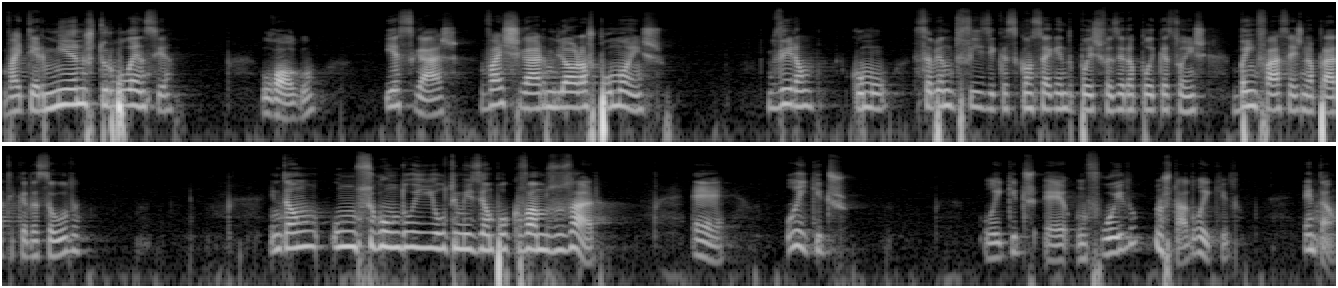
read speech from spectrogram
vai ter menos turbulência. Logo, esse gás vai chegar melhor aos pulmões. Viram como, sabendo de física, se conseguem depois fazer aplicações bem fáceis na prática da saúde? Então, um segundo e último exemplo que vamos usar é líquidos. Líquidos é um fluido no estado líquido. Então,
